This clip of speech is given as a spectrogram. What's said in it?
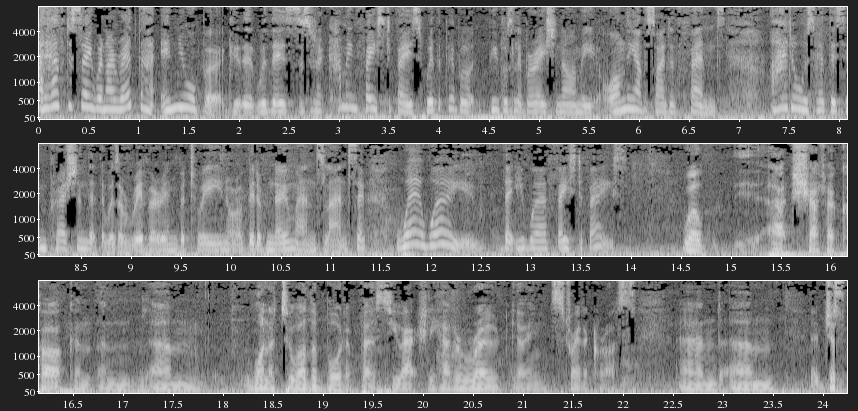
I have to say, when I read that in your book, uh, with this sort of coming face to face with the People, People's Liberation Army on the other side of the fence, I'd always had this impression that there was a river in between or a bit of no man's land. So where were you that you were face to face? Well, at Sha Tau Kok and, and um, one or two other border posts, you actually had a road going straight across. And um, just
